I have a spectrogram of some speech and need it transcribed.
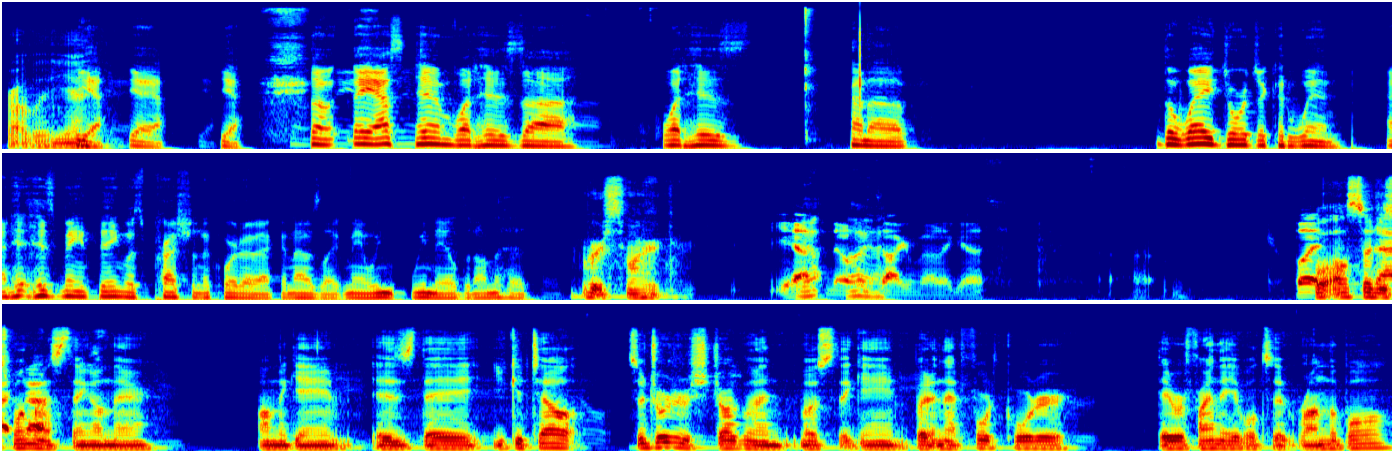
probably. Yeah. Yeah, yeah, yeah, yeah. So they asked him what his uh, what his kind of the way Georgia could win, and his main thing was pressuring the quarterback. And I was like, man, we we nailed it on the head. We're smart. Yeah, Yeah. know Oh, what yeah. I'm talking about, I guess. Um, but Well, also just one that- last thing on there, on the game is they you could tell. So Georgia was struggling most of the game, but in that fourth quarter, they were finally able to run the ball.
